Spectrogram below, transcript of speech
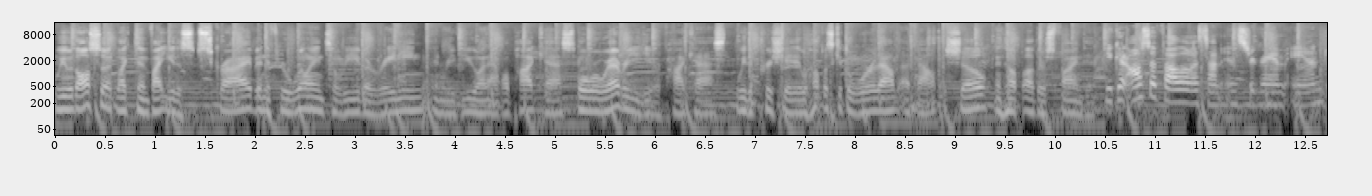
We would also like to invite you to subscribe. And if you're willing to leave a rating and review on Apple Podcasts or wherever you get your podcast, we'd appreciate it. It will help us get the word out about the show and help others find it. You can also follow us on Instagram and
